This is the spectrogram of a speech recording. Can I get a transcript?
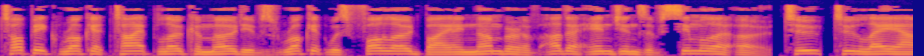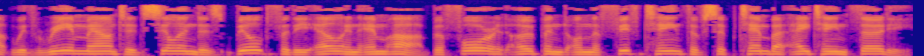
Topic rocket-type locomotives Rocket was followed by a number of other engines of similar O-2 layout with rear-mounted cylinders built for the L&MR before it opened on 15 September 1830,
